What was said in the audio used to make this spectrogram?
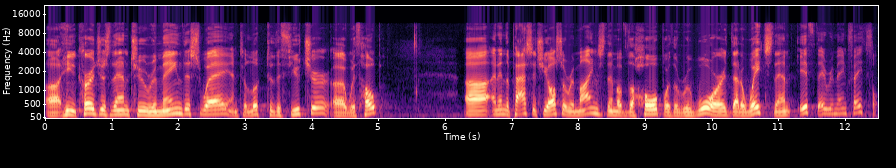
Uh, he encourages them to remain this way and to look to the future uh, with hope. Uh, and in the passage he also reminds them of the hope or the reward that awaits them if they remain faithful.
